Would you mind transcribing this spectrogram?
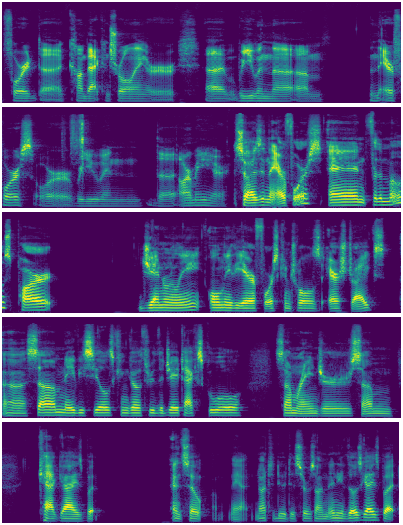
forward uh, combat controlling. Or uh, were you in the um, in the Air Force, or were you in the Army? Or so I was in the Air Force, and for the most part, generally only the Air Force controls airstrikes. Uh, some Navy SEALs can go through the JTAC school, some Rangers, some CAT guys, but and so um, yeah, not to do a disservice on any of those guys, but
